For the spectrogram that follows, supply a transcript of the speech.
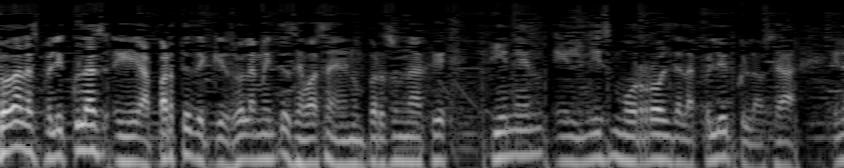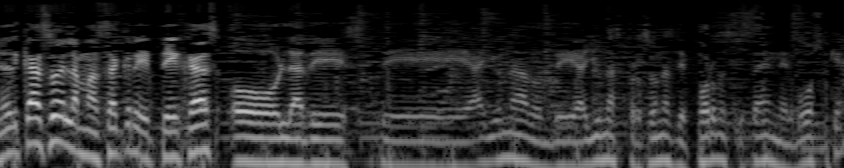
todas las películas, eh, aparte de que solamente se basan en un personaje, tienen el mismo rol de la película. O sea, en el caso de la masacre de Texas o la de este, hay una donde hay unas personas deformes que están en el bosque.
